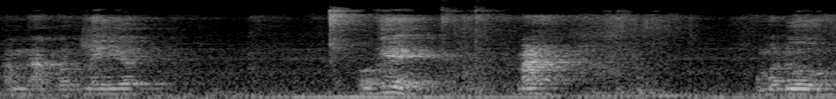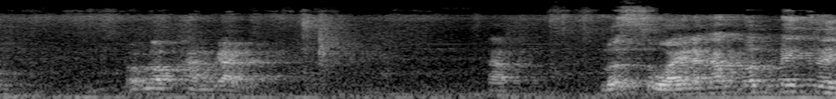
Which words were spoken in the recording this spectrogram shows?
น้ำหนักรถไม่เยอะ โอเค มาเรามาดูรอบๆคันกันครับ รถสวยนะครับ รถไม่เคย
